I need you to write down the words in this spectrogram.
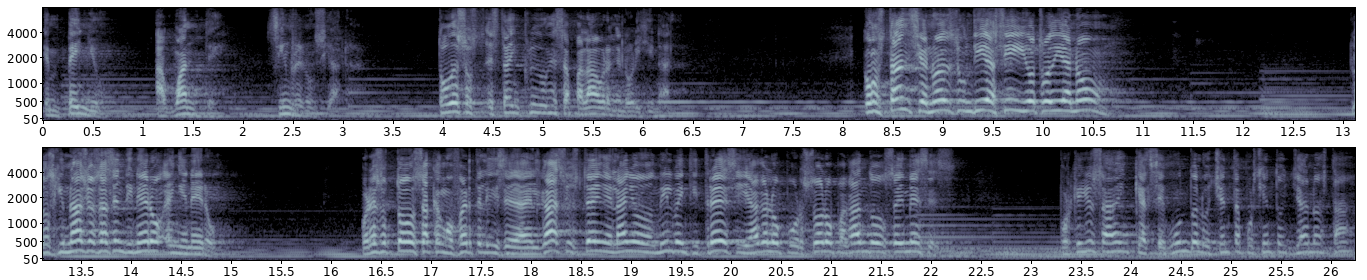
empeño, aguante, sin renunciar. Todo eso está incluido en esa palabra en el original. Constancia no es un día sí y otro día no. Los gimnasios hacen dinero en enero. Por eso todos sacan oferta y le dice, adelgace usted en el año 2023 y hágalo por solo pagando seis meses. Porque ellos saben que al segundo el 80% ya no está.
